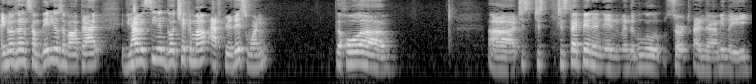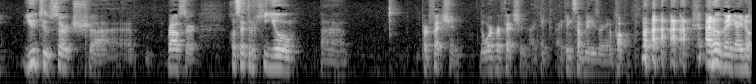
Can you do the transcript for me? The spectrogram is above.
I know I've done some videos about that. If you haven't seen them, go check them out after this one. The whole, uh, uh, just just just type in in, in, in the Google search and uh, I mean the YouTube search uh, browser Jose Trujillo uh, perfection. The word perfection. I think I think some videos are gonna pop up. I don't think I know,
